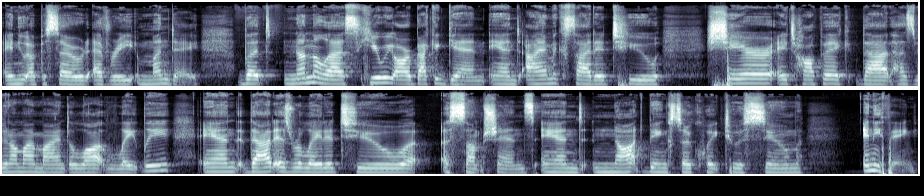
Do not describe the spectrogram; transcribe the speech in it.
a new episode episode every Monday. But nonetheless, here we are back again, and I am excited to share a topic that has been on my mind a lot lately, and that is related to assumptions and not being so quick to assume anything.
